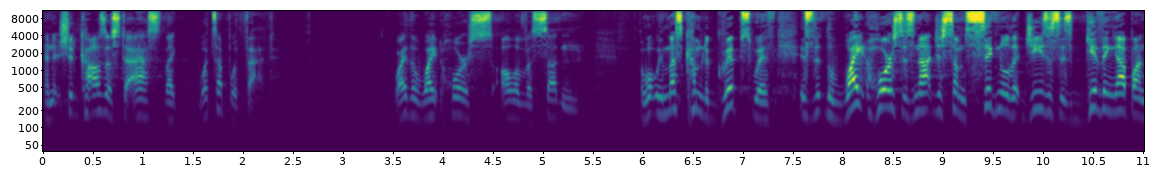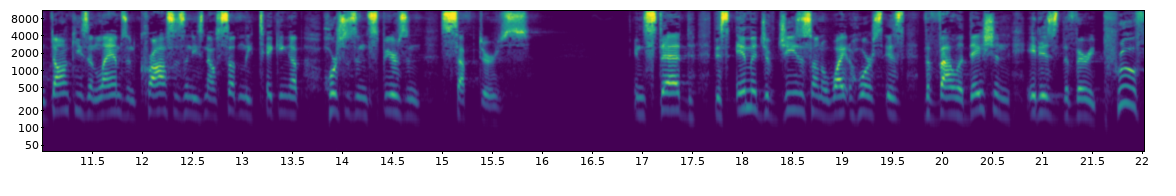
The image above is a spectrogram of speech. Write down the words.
And it should cause us to ask, like, what's up with that? Why the white horse all of a sudden? And what we must come to grips with is that the white horse is not just some signal that Jesus is giving up on donkeys and lambs and crosses and he's now suddenly taking up horses and spears and scepters. Instead, this image of Jesus on a white horse is the validation, it is the very proof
